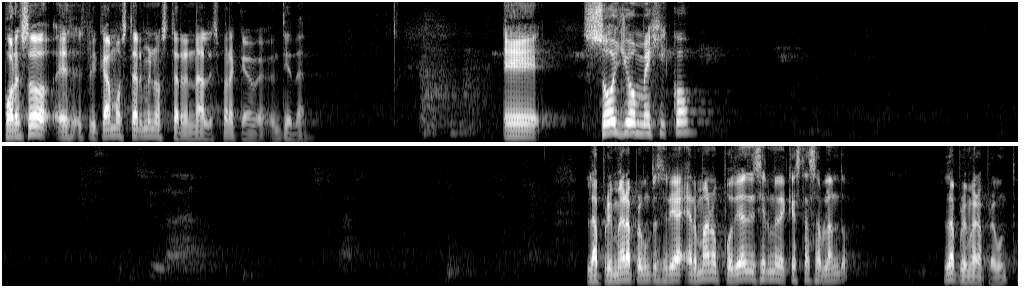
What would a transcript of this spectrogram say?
Por eso eh, explicamos términos terrenales, para que entiendan. Eh, ¿Soy yo México? La primera pregunta sería, hermano, ¿podrías decirme de qué estás hablando? Es la primera pregunta.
